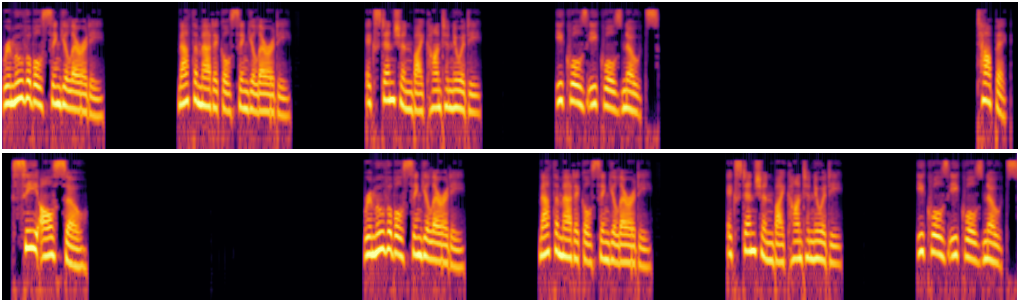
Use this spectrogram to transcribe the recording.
Removable singularity. Mathematical singularity. Extension by continuity. Equals equals Notes Topic. See also. Removable singularity. Mathematical singularity. Extension by continuity. Notes.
